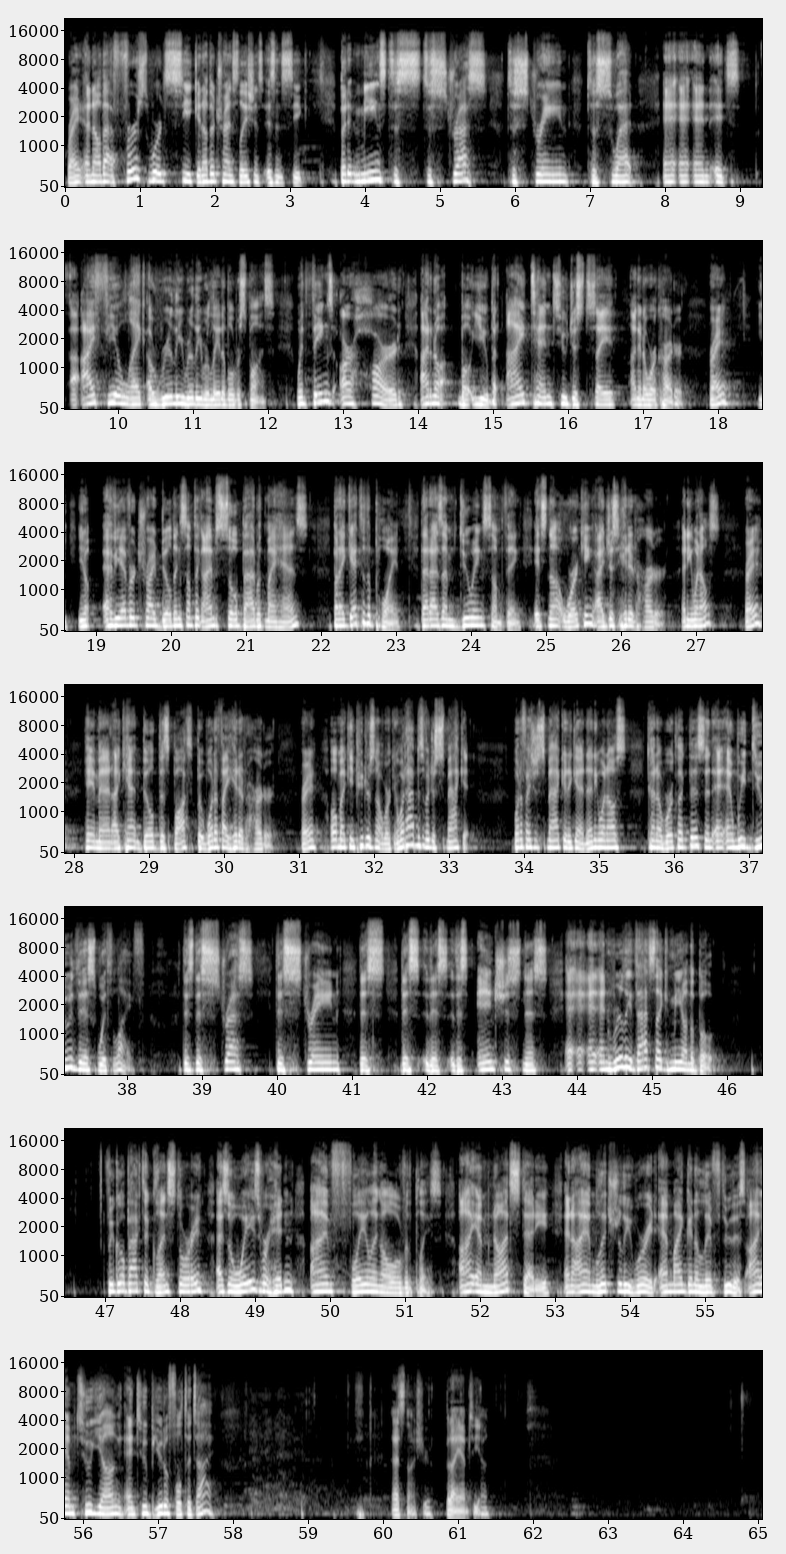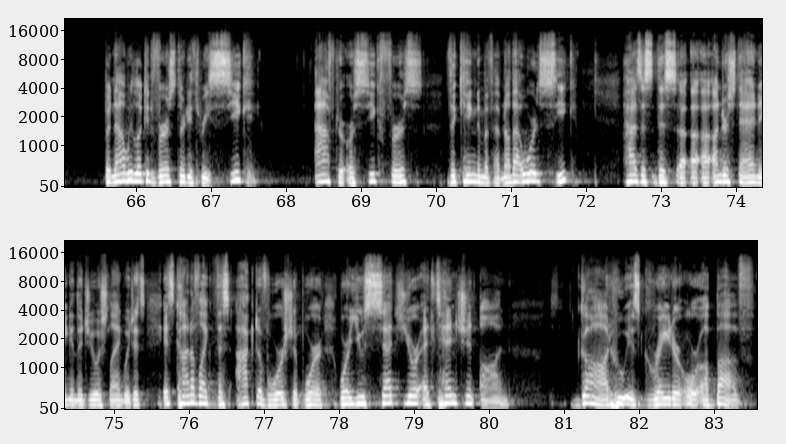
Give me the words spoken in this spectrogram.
Right? And now that first word seek in other translations isn't seek, but it means to, to stress, to strain, to sweat. And, and, and it's I feel like a really, really relatable response. When things are hard, I don't know about you, but I tend to just say, I'm to work harder, right? You know, have you ever tried building something? I'm so bad with my hands, but I get to the point that as I'm doing something, it's not working. I just hit it harder. Anyone else? right? Hey, man, I can't build this box, but what if I hit it harder, right? Oh, my computer's not working. What happens if I just smack it? What if I just smack it again? Anyone else kind of work like this? And, and, and we do this with life. There's this stress, this strain, this, this, this, this anxiousness. And, and really, that's like me on the boat. If we go back to Glenn's story, as the waves were hidden, I'm flailing all over the place. I am not steady, and I am literally worried Am I going to live through this? I am too young and too beautiful to die. That's not true, but I am too young. But now we look at verse 33 seek after or seek first the kingdom of heaven. Now, that word seek has this, this uh, uh, uh, understanding in the Jewish language. It's, it's kind of like this act of worship where, where you set your attention on God who is greater or above.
